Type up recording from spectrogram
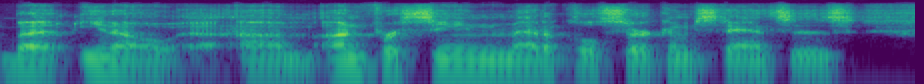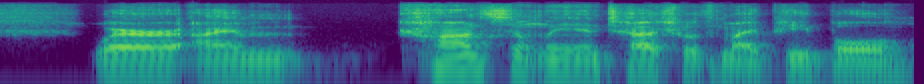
but you know, um, unforeseen medical circumstances where I'm constantly in touch with my people,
